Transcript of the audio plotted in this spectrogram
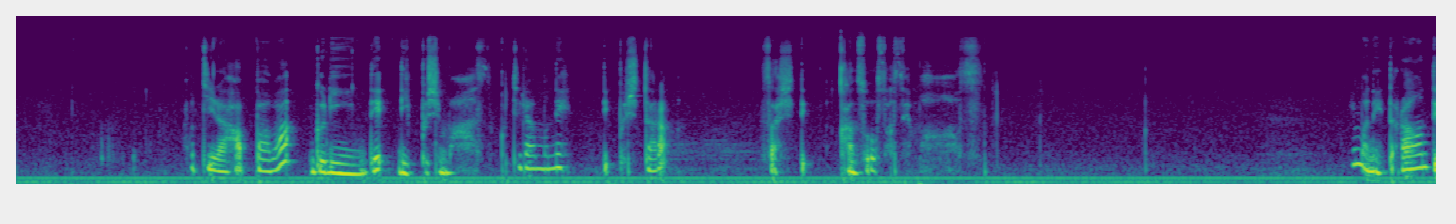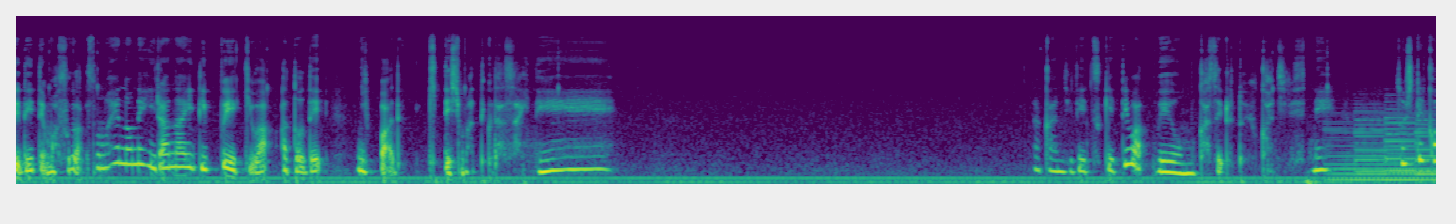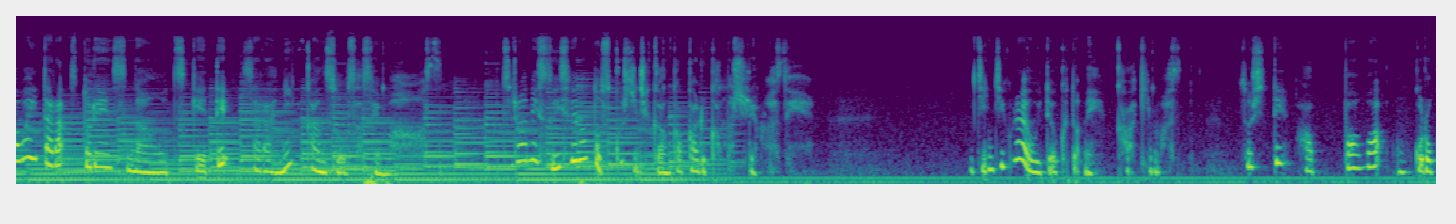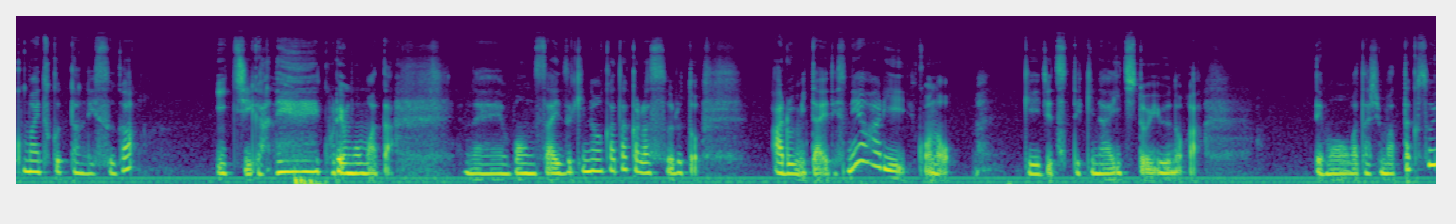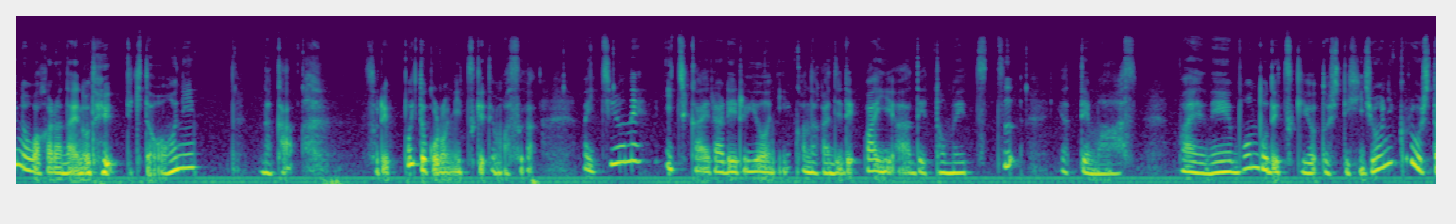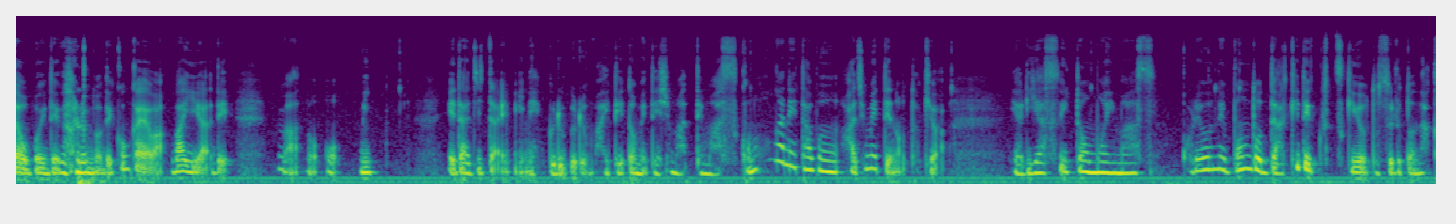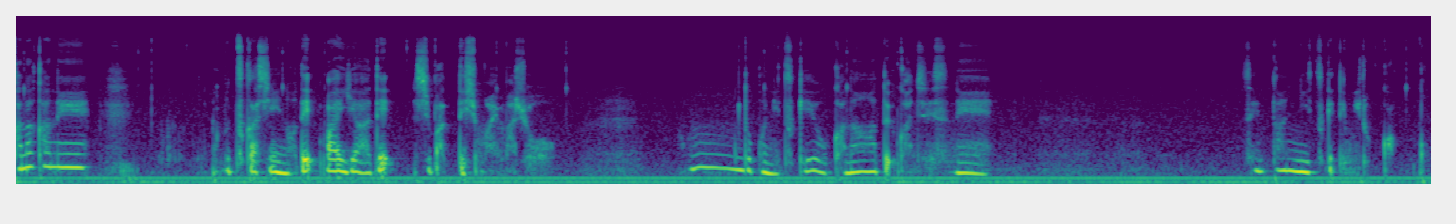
こちら葉っぱはグリーンでリップします。こちらもねリップしたら刺して乾燥させます。今ねダラーンって出てますがその辺のねいらないリップ液は後でニッパーで切ってしまってくださいね。な感じでつけては上を向かせるという感じですね。そして乾いたらストレンスナーをつけてさらに乾燥させます。こちらね水性だと少し時間かかるかもしれません。1日ぐらい置いておくとね乾きます。そして葉っぱは56枚作ったんですが位置がねこれもまたね盆栽好きの方からするとあるみたいですね。やはりこの芸術的な位置というのが。でも私全くそういうのわからないので 適当になんかそれっぽいところにつけてますが、まあ、一応ね位置変えられるようにこんな感じでワイヤーで留めつつやってます。前ねボンドでつけようとして非常に苦労した思い出があるので今回はワイヤーで、まあ、あの枝自体にねぐるぐる巻いて留めてしまってます。この方がね多分初めての時はやりやすいと思います。これをねボンドだけでくっつけようとするとなかなかね難しいのでワイヤーで縛ってしまいましょう。うんどこにつけようかなという感じですね。先端につけてみるか。こ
